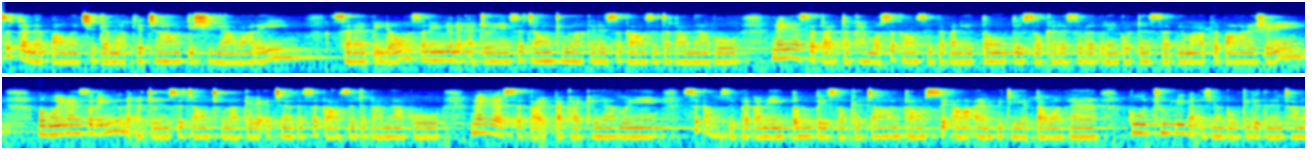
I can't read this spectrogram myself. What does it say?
စစ်တပ်နဲ့ပါဝင်ချစ်တက်မှာဖြစ်ကြောင်းသိရှိရပါတယ်။ဆက်လက်ပြီးတော့စနေမြို့နယ်အတွင်းစစ်ကြောင်းထိုးလာခဲ့တဲ့စကောင်းစစ်တပ်သားများကိုနှစ်ရက်ဆက်တိုက်တက်ခတ်မှုစစ်ကောင်စီဘက်ကနေသုံးသိဆုပ်ခဲ့တဲ့ဆိုတဲ့သတင်းကိုတင်ဆက်ပေးမှာဖြစ်ပါရရှင်။မကွေးတိုင်းစရိမြို့နယ်အတွင်းစစ်ကြောင်းထူလာခဲ့တဲ့အကြံပေးစစ်ကောင်စီတပ်သားများကိုနှစ်ရက်ဆက်တိုက်တက်ခတ်ခဲ့ရတွင်စစ်ကောင်စီဘက်ကနေသုံးသိဆုပ်ခဲ့ကြောင်းတောင်စစ်အောင် MPT ရဲ့တာဝန်ခံကိုထူးလေးကအရန်ကိုကိတဲ့တဲ့ဌာန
